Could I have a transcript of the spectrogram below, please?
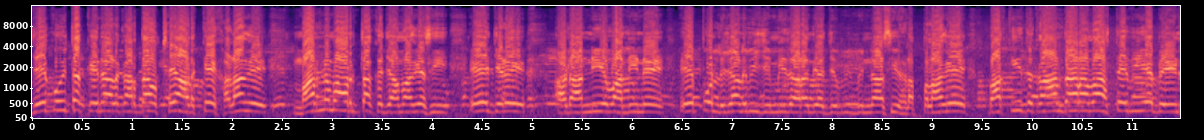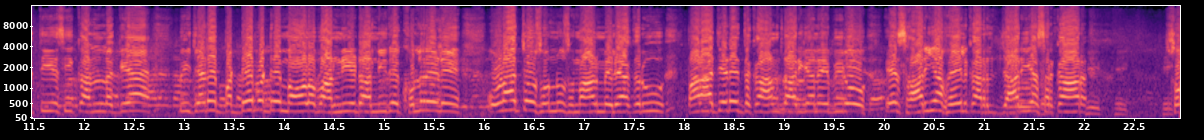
ਜੇ ਕੋਈ ਧੱਕੇ ਨਾਲ ਕਰਦਾ, ਉੱਥੇ ਅੜ ਕੇ ਖੜਾਂਗੇ। ਮਰਨ ਮਾਰਨ ਤੱਕ ਜਾਵਾਂਗੇ ਅਸੀਂ। ਇਹ ਜਿਹੜੇ ਅਡਾਨੀ ਅਵਾਨੀ ਨੇ, ਇਹ ਭੁੱਲ ਜਾਣ ਵੀ ਜ਼ਿਮੀਂਦਾਰਾਂ ਦੀਆਂ ਜ਼ਮੀਨਾਂ ਅਸੀਂ ਹੜੱਪ ਲਾਂਗੇ ਬਾਕੀ ਦੁਕਾਨਦਾਰਾਂ ਵਾਸਤੇ ਵੀ ਇਹ ਬੇਨਤੀ ਅਸੀਂ ਕਰਨ ਲੱਗਿਆ ਹੈ ਵੀ ਜਿਹੜੇ ਵੱਡੇ ਵੱਡੇ ਮਾਲ ਅਵਾਨੀ ਅਡਾਨੀ ਦੇ ਖੁੱਲ ਰਹੇ ਨੇ ਉਹਨਾਂ ਚੋਂ ਤੁਹਾਨੂੰ ਸਮਾਨ ਮਿਲਿਆ ਕਰੂ। ਪਰ ਆ ਜਿਹੜੇ ਦੁਕਾਨਦਾਰੀਆਂ ਨੇ ਵੀਰੋ ਇਹ ਸਾਰੀਆਂ ਫੇਲ ਕਰ ਜਾ ਰਹੀ ਹੈ ਸਰਕਾਰ। ਸੋ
